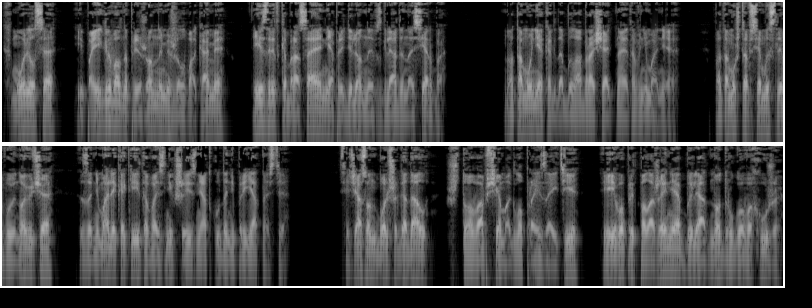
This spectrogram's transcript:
хмурился и поигрывал напряженными желваками, изредка бросая неопределенные взгляды на серба. Но тому некогда было обращать на это внимание, потому что все мысли Вуйновича занимали какие-то возникшие из ниоткуда неприятности. Сейчас он больше гадал, что вообще могло произойти, и его предположения были одно другого хуже,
